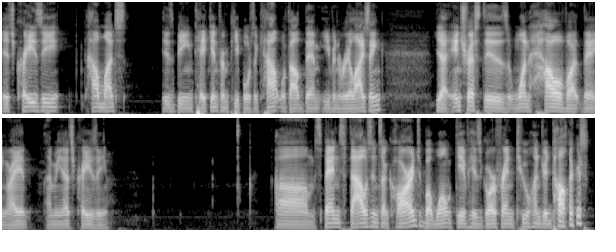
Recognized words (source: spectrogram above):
It's crazy how much is being taken from people's account without them even realizing. Yeah, interest is one hell of a thing, right? I mean, that's crazy. Um, spends thousands on cards but won't give his girlfriend $200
